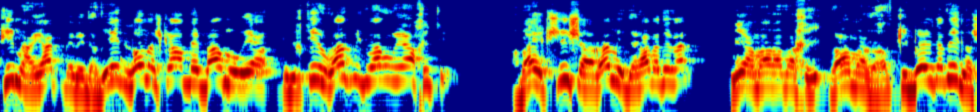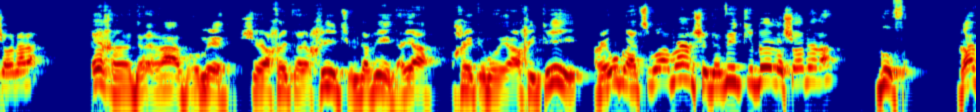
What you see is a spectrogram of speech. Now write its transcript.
כי מעיית בבית דוד לא משקע בבר מוריה, כדכתיב רק בדבר אוריה החיתי. אביי הקשישה רמי דרבא דבן. מי אמר רב אחי? ואמר רב, קיבל דוד לשון הרע. איך רב אומר שהחטא היחיד של דוד היה אחרי תמוריה החיתי, הרי הוא בעצמו אמר שדוד קיבל לשון הרע, גופה. רב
